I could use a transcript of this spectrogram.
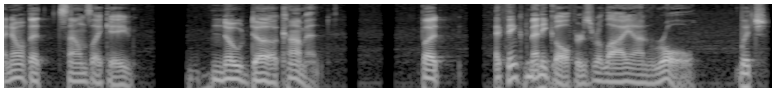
I know that sounds like a no duh comment, but I think many golfers rely on roll, which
